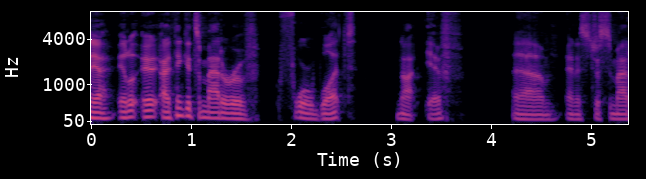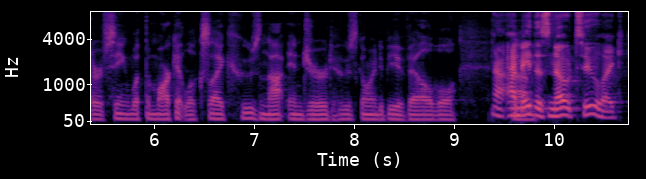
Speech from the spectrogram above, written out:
Yeah, it'll. It, I think it's a matter of for what, not if. Um, and it's just a matter of seeing what the market looks like, who's not injured, who's going to be available. Now, I made Um, this note too. Like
